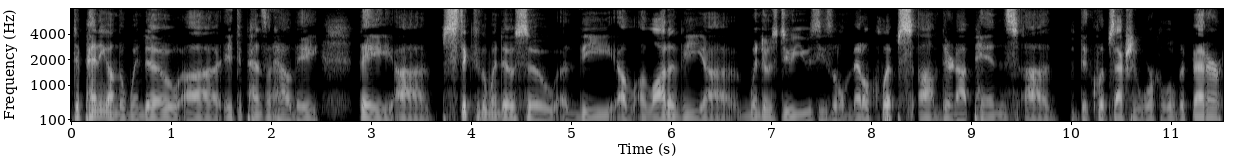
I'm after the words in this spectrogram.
Depending on the window, uh, it depends on how they they uh, stick to the window. So uh, the a, a lot of the uh, windows do use these little metal clips. Um, they're not pins. Uh, the clips actually work a little bit better.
